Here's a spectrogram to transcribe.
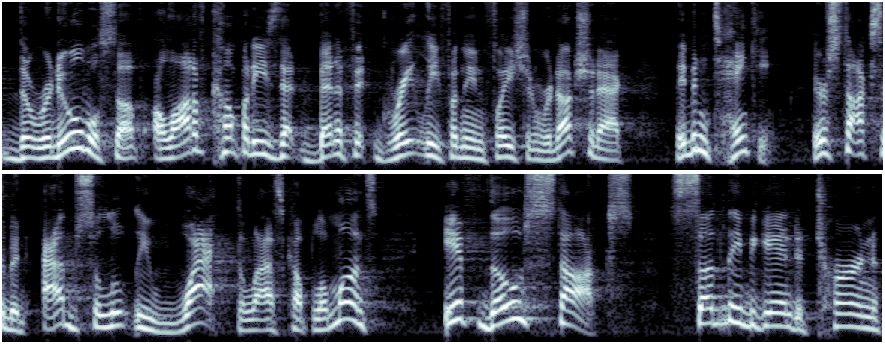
the renewable stuff, a lot of companies that benefit greatly from the Inflation Reduction Act, they've been tanking. Their stocks have been absolutely whacked the last couple of months. If those stocks suddenly began to turn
